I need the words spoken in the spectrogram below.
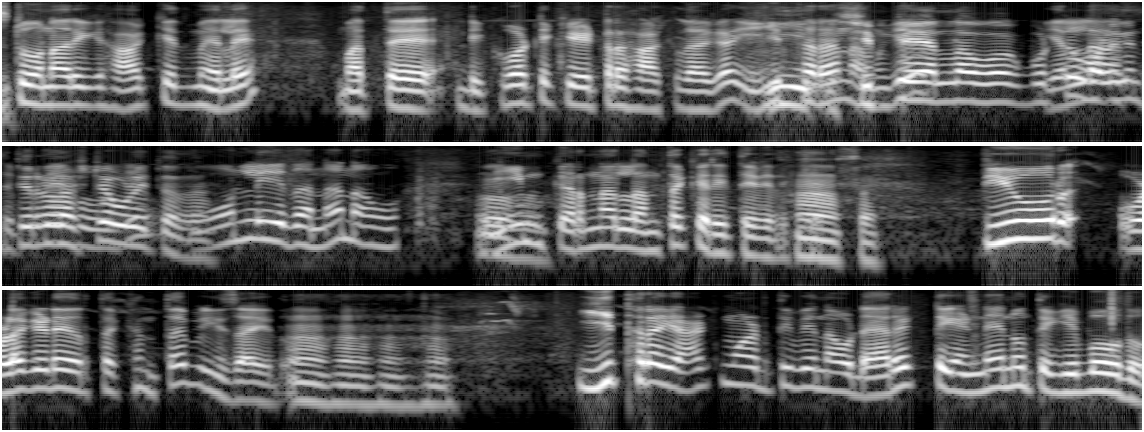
ಸ್ಟೋನರಿಗೆ ಹಾಕಿದ ಮೇಲೆ ಮತ್ತೆ ಡಿಕೋಟಿಕೇಟರ್ ಹಾಕಿದಾಗ ಈ ತರ ನಮಗೆ ಎಲ್ಲ ಹೋಗ್ಬಿಟ್ಟು ಒಳಗಿನ ಉಳಿತದ. ಓನ್ಲಿ ಇದನ್ನ ನಾವು ನೀಮ್ ಕರ್ನಲ್ ಅಂತ ಕರಿತೇವೆ ಇದಕ್ಕೆ. ಪ್ಯೂರ್ ಒಳಗಡೆ ಇರ್ತಕ್ಕಂಥ ಬೀಜ ಇದು. ಈ ಥರ ಯಾಕೆ ಮಾಡ್ತೀವಿ ನಾವು ಡೈರೆಕ್ಟ್ ಎಣ್ಣೆನೂ ತೆಗಿಬೋದು.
